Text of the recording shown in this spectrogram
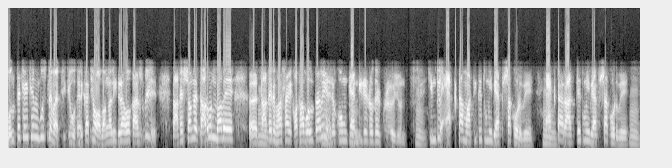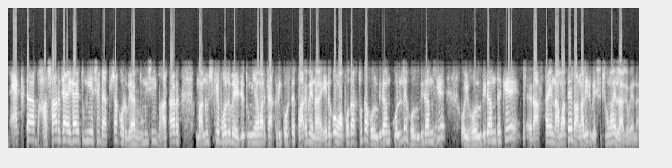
বলতে চাইছে আমি বুঝতে পারছি যে ওদের কাছে অবাঙালি গ্রাহক আসবে তাদের সঙ্গে দারুণভাবে। তাদের ভাষায় কথা বলতে হবে এরকম ক্যান্ডিডেট ওদের প্রয়োজন। কিন্তু একটা মাটিতে তুমি ব্যবসা করবে একটা রাজ্যে তুমি ব্যবসা করবে একটা ভাষার জায়গায় তুমি এসে ব্যবসা করবে আর তুমি সেই ভাষার মানুষকে বলবে যে তুমি আমার চাকরি করতে পারবে না এরকম অপদার্থতা হলদিরাম করলে হলদিরামকে ওই হলদিরাম থেকে রাস্তায় নামাতে বাঙালির বেশি সময় লাগবে না।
